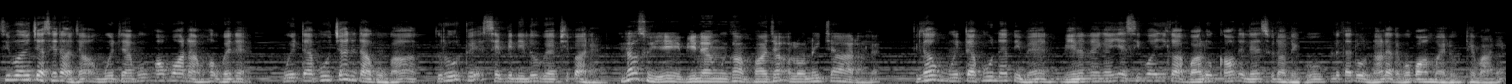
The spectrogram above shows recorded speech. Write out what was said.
စီးပွားရေးကျဆင်းတာကြောင့်ငွေတက်ဖို့ဖောက်ပွားတာမဟုတ်ဘဲနဲ့ငွေတက်ဖို့ကျနေတာကိုကသူတို့အတွက်အဆင်ပြေနေလို့ပဲဖြစ်ပါတယ်ဒီလောက်ဆိုရင်ဗီယက်နမ်ငွေကဘာကြောင့်အလွန်နှိမ့်ကျရတာလဲဒီလောက်ငွေတက်ဖို့နှဲပေမဲ့ပြည်နယ်နိုင်ငံရဲ့စီးပွားရေးကဘာလို့ကောင်းတယ်လဲဆိုတာတွေကိုပြည်သက်တို့နားလည်သဘောပေါက်မယ်လို့ထင်ပါတယ်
